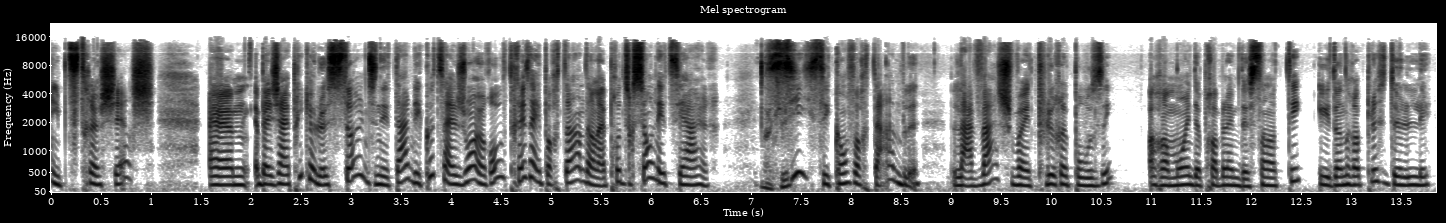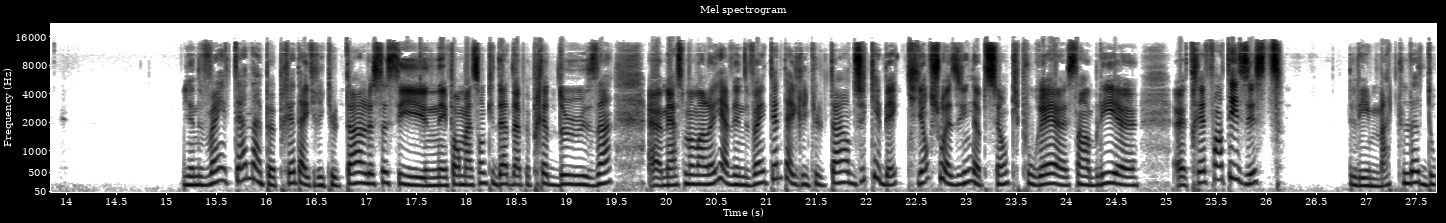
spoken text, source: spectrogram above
mes petites recherches, euh, ben, j'ai appris que le sol d'une étable, écoute, ça joue un rôle très important dans la production laitière. Si c'est confortable, la vache va être plus reposée, aura moins de problèmes de santé et donnera plus de lait. Il y a une vingtaine à peu près d'agriculteurs. Là, ça, c'est une information qui date d'à peu près deux ans. Euh, mais à ce moment-là, il y avait une vingtaine d'agriculteurs du Québec qui ont choisi une option qui pourrait euh, sembler euh, très fantaisiste. Les matelas d'eau.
